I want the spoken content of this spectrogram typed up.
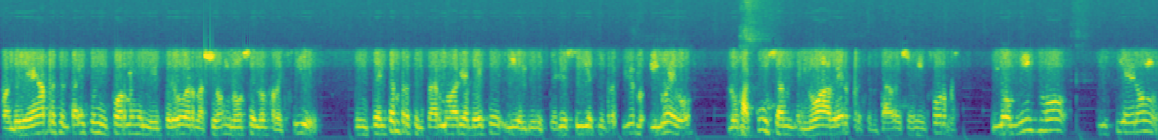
Cuando lleguen a presentar estos informes, el Ministerio de Gobernación no se los recibe. Intentan presentarlo varias veces y el Ministerio sigue sin recibirlo. Y luego los acusan de no haber presentado esos informes. Lo mismo hicieron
